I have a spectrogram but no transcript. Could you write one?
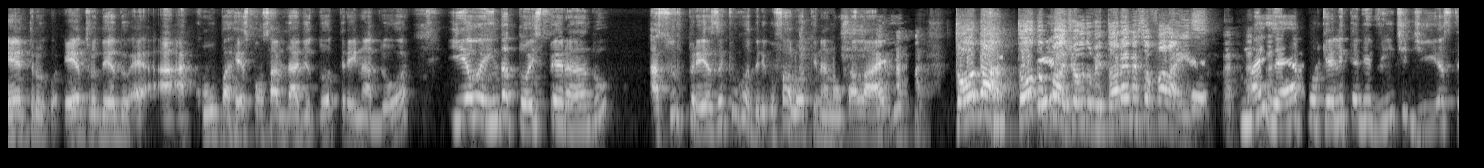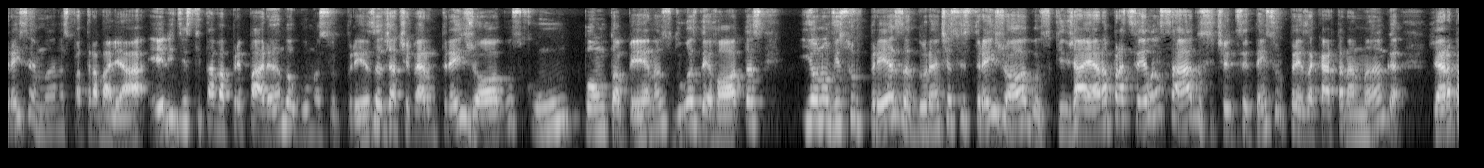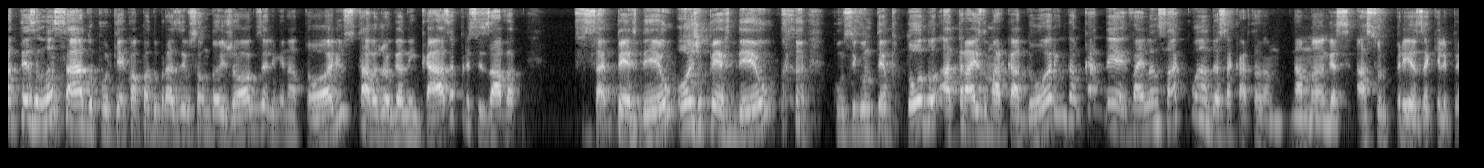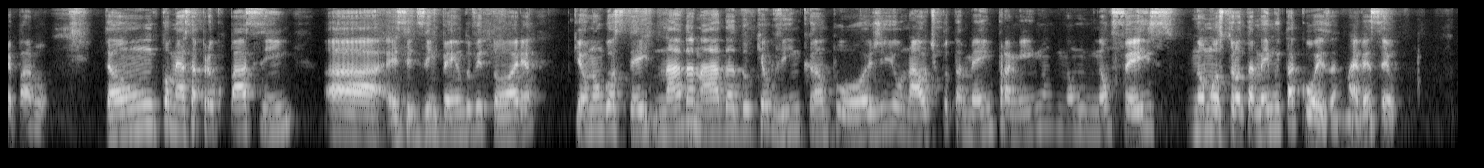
entra, entra o dedo, é, a, a culpa, a responsabilidade do treinador. E eu ainda estou esperando a surpresa que o Rodrigo falou aqui na nossa live. Toda, todo o pós-jogo do Vitória, Emerson fala isso. É, mas é, porque ele teve 20 dias, três semanas para trabalhar. Ele disse que estava preparando algumas surpresas. Já tiveram três jogos com um ponto apenas, duas derrotas e eu não vi surpresa durante esses três jogos, que já era para ser lançado. Se, se, tem surpresa, carta na manga, já era para ter lançado, porque Copa do Brasil são dois jogos eliminatórios, estava jogando em casa, precisava. Perdeu, hoje perdeu, com o segundo tempo todo atrás do marcador. Então, cadê? Vai lançar quando essa carta na, na manga, a surpresa que ele preparou? Então, começa a preocupar, sim, uh, esse desempenho do Vitória que eu não gostei nada, nada do que eu vi em campo hoje. E o Náutico também, para mim, não, não, não, fez, não mostrou também muita coisa, mas venceu.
